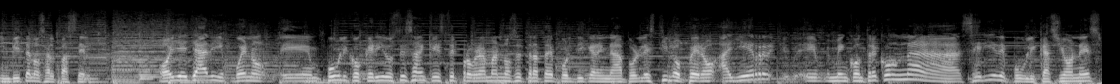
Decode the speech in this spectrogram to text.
Invítenos al pastel. Oye, Yadi, bueno, eh, público querido, ustedes saben que este programa no se trata de política ni nada por el estilo, pero ayer eh, me encontré con una serie de publicaciones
